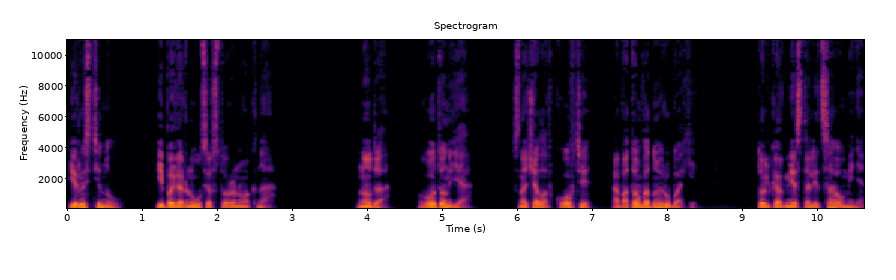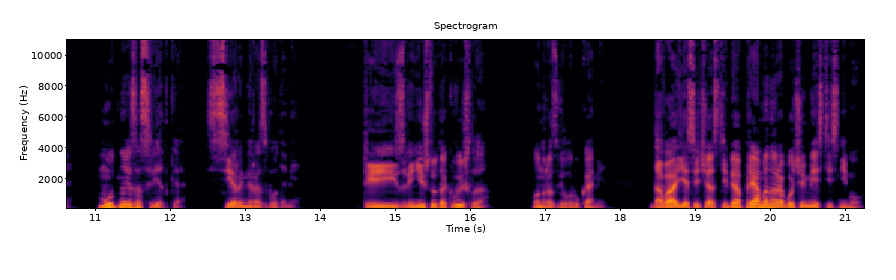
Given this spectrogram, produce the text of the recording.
и растянул, и повернулся в сторону окна. Ну да, вот он я. Сначала в кофте, а потом в одной рубахе. Только вместо лица у меня мутная засветка с серыми разводами. — Ты извини, что так вышло, — он развел руками. — Давай я сейчас тебя прямо на рабочем месте сниму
